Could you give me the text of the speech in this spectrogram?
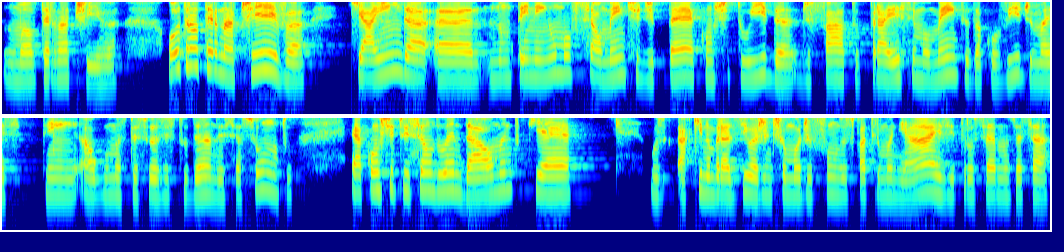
uma alternativa. Outra alternativa que ainda uh, não tem nenhuma oficialmente de pé constituída, de fato, para esse momento da Covid, mas tem algumas pessoas estudando esse assunto, é a constituição do endowment, que é, aqui no Brasil a gente chamou de fundos patrimoniais e trouxemos essa,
